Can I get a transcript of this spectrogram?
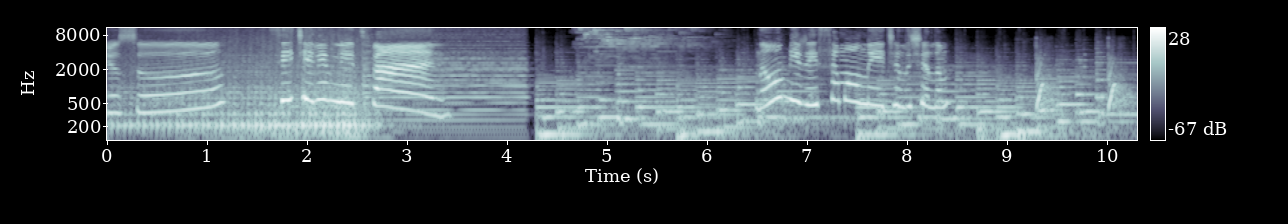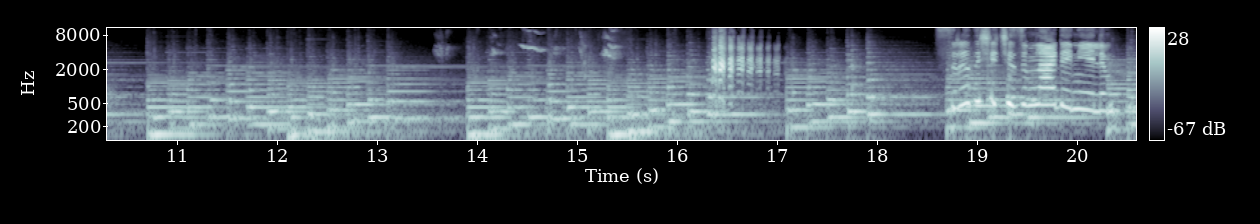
Sonuncusu seçelim lütfen. Naomi ressam olmaya çalışalım. Sıra dışı çizimler deneyelim.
